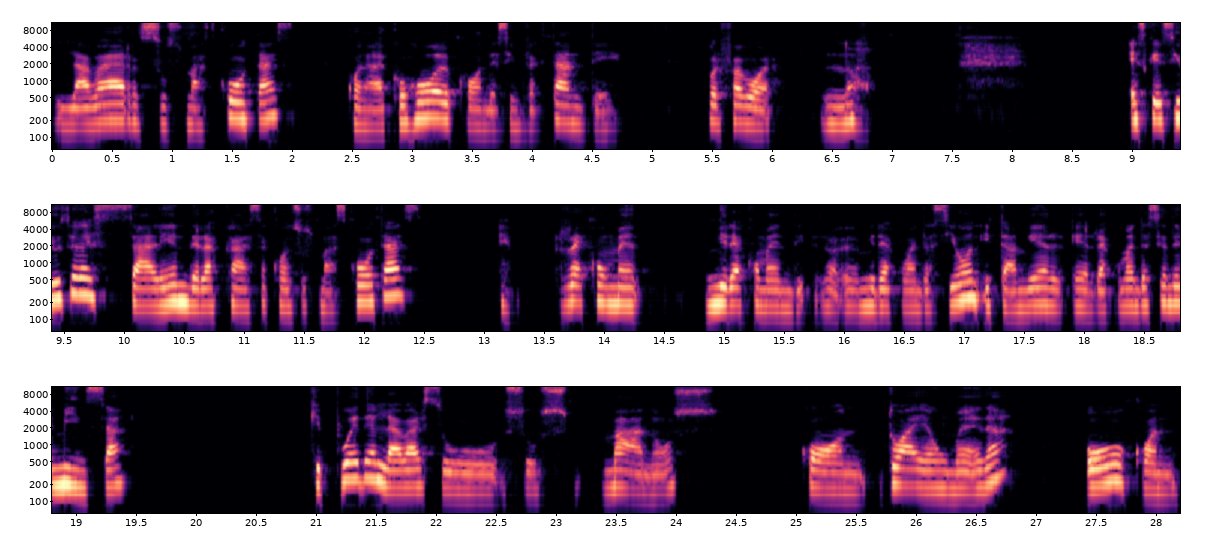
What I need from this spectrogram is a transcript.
lavar sus mascotas con alcohol, con desinfectante. Por favor, no. Es que si ustedes salen de la casa con sus mascotas, eh, mi, recomendación y también la recomendación de Minsa, que pueden lavar sus manos con toalla húmeda o con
